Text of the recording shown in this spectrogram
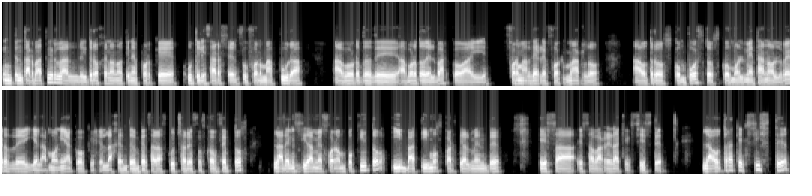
intentar batirla. El hidrógeno no tiene por qué utilizarse en su forma pura a bordo, de, a bordo del barco. Hay formas de reformarlo a otros compuestos como el metanol verde y el amoníaco, que la gente empezará a escuchar esos conceptos. La densidad mejora un poquito y batimos parcialmente esa, esa barrera que existe. La otra que existe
